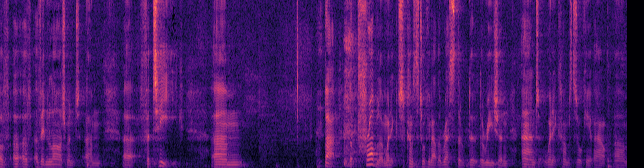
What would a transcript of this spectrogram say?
of, of, of enlargement um, uh, fatigue. Um, but the problem when it comes to talking about the rest of the, the, the region and when it comes to talking about um,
